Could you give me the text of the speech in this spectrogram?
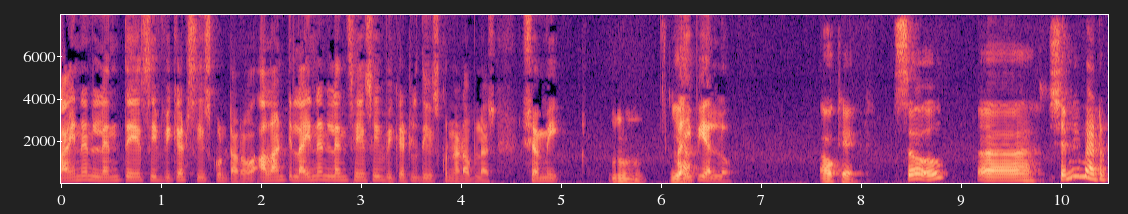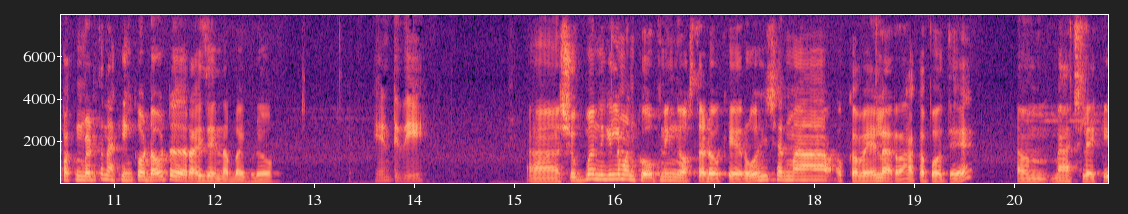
లైన్ అండ్ లెంత్ ఏసి వికెట్స్ తీసుకుంటారో అలాంటి లైన్ అండ్ లెంత్ ఏసి వికెట్లు తీసుకున్నాడు అభిలాష్ షమి. ఐపీఎల్‌లో. ఓకే. సో, ఆహ్, షమి మ్యాటర్ పక్కన పెడితే నాకు ఇంకో డౌట్ రైజ్ అయిందబ్బా ఇప్పుడు. ఏంటిది? శుభ్మన్ గిల్ మనకు ఓపెనింగ్ వస్తాడు. ఓకే. రోహిత్ శర్మ ఒకవేళ రాకపోతే మ్యాచ్‌లోకి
